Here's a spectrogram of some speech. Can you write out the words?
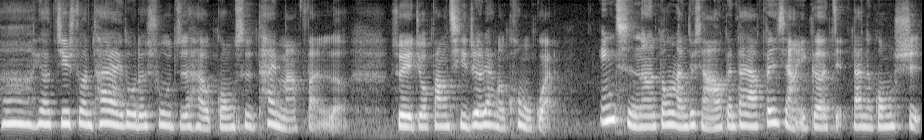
啊，要计算太多的数字还有公式太麻烦了，所以就放弃热量的控管。因此呢，东兰就想要跟大家分享一个简单的公式，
